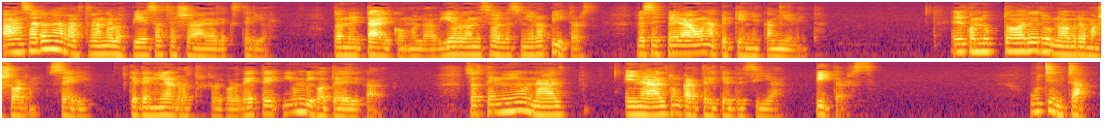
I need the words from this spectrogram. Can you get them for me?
Avanzaron arrastrando los pies hasta llegar al exterior, donde tal como lo había organizado la señora Peters, los esperaba una pequeña camioneta. El conductor era un hombre mayor, serio, que tenía el rostro recordete y un bigote delgado. Sostenía en alto un cartel que decía Peters. Cha.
